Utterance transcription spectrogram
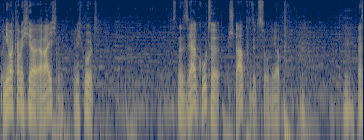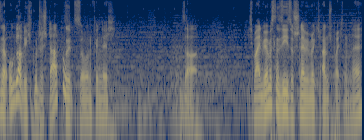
Und niemand kann mich hier erreichen. Finde ich gut. Das ist eine sehr gute Startposition hier. Das ist eine unglaublich gute Startposition, finde ich. So. Ich meine, wir müssen sie so schnell wie möglich ansprechen, ne?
